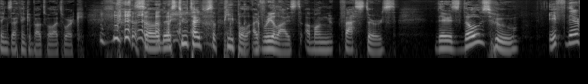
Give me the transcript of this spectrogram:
things i think about while at work so there's two types of people i've realized among fasters there's those who if they're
